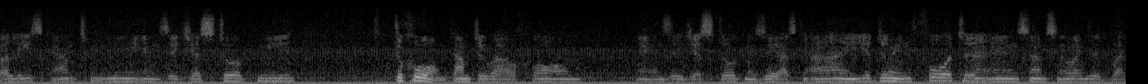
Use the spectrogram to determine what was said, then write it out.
police come to me and they just took me to home, come to our home, and they just took me. They ask, "Ah, you doing photo and something like that?" But,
